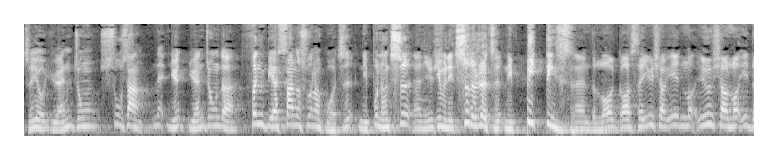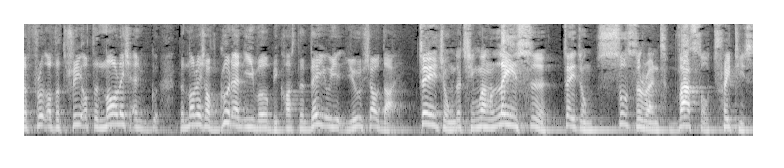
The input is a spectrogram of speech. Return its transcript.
只有园中树上那园园中的分别三个树上的果子，你不能吃因为你吃的日子你必定死。And the Lord God said, "You shall eat, not, you shall not eat the fruit of the tree of the knowledge and the knowledge of good and evil, because the day you eat, you shall die." 这种的情况类似这种 suzerain vassal treaties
